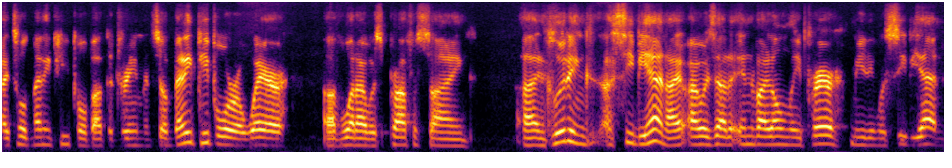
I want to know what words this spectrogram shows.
I told many people about the dream. And so many people were aware of what I was prophesying, uh, including a CBN. I, I was at an invite only prayer meeting with CBN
